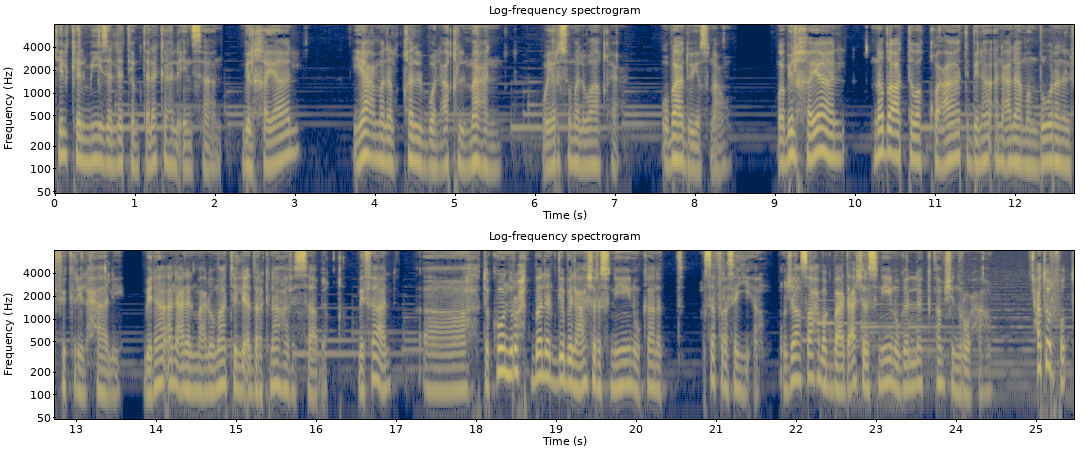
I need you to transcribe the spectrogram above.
تلك الميزة التي امتلكها الإنسان بالخيال يعمل القلب والعقل معا ويرسم الواقع وبعده يصنعه. وبالخيال نضع التوقعات بناء على منظورنا الفكري الحالي بناء على المعلومات اللي أدركناها في السابق. مثال آه تكون رحت بلد قبل عشر سنين وكانت سفرة سيئة وجاء صاحبك بعد عشر سنين وقال لك أمشي نروحها. حترفض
